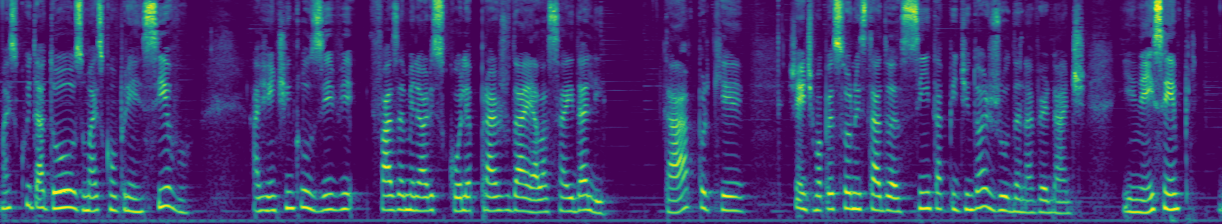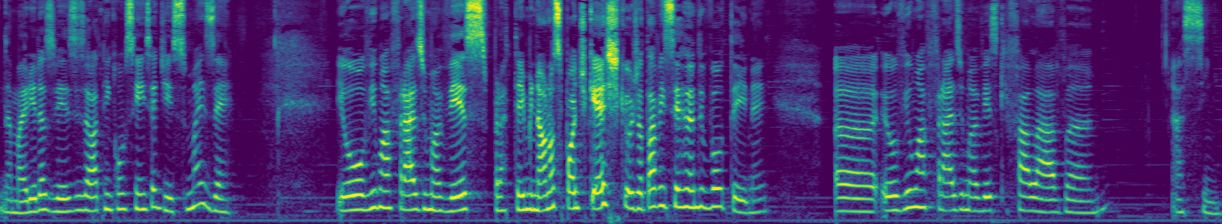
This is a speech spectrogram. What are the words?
mais cuidadoso, mais compreensivo, a gente inclusive faz a melhor escolha para ajudar ela a sair dali, tá? Porque, gente, uma pessoa no estado assim tá pedindo ajuda, na verdade, e nem sempre, na maioria das vezes, ela tem consciência disso, mas é. Eu ouvi uma frase uma vez para terminar o nosso podcast que eu já estava encerrando e voltei, né? Uh, eu ouvi uma frase uma vez que falava assim,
